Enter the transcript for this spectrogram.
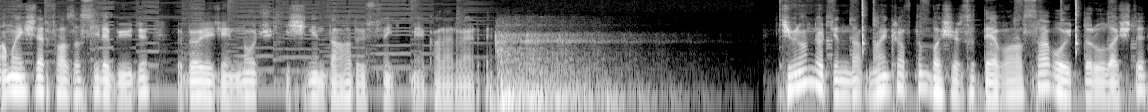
Ama işler fazlasıyla büyüdü ve böylece Notch işinin daha da üstüne gitmeye karar verdi. 2014 yılında Minecraft'ın başarısı devasa boyutlara ulaştı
